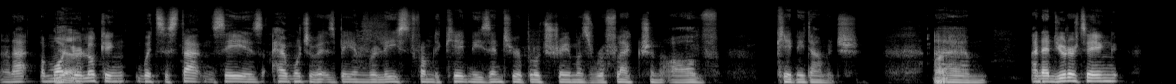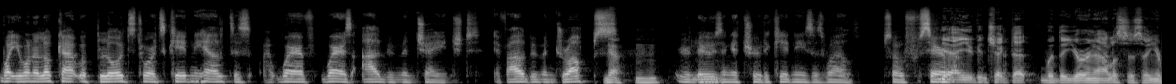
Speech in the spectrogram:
And, that, and what Yeah. you're looking with cystatin C is how much of it is being released from the kidneys into your bloodstream as a reflection of kidney damage. Right. Um, and then the other thing, what you want to look at with bloods towards kidney health is where where is albumin changed? If albumin drops, Yeah. hmm you're losing it through the kidneys as well. So for serum, Yeah, you can check that with the urinalysis and your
